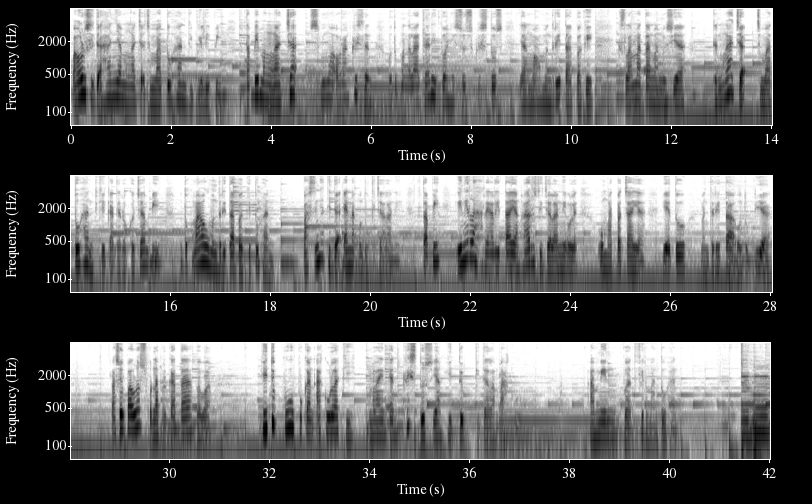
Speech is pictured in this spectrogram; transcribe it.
Paulus tidak hanya mengajak jemaat Tuhan di Filipi, tetapi mengajak semua orang Kristen untuk meneladani Tuhan Yesus Kristus yang mau menderita bagi keselamatan manusia dan mengajak jemaat Tuhan di GKT Rogo Jambi untuk mau menderita bagi Tuhan. Pastinya tidak enak untuk dijalani, tetapi inilah realita yang harus dijalani oleh umat percaya, yaitu menderita untuk Dia. Rasul Paulus pernah berkata bahwa hidupku bukan aku lagi, melainkan Kristus yang hidup di dalam aku. Amin buat firman Tuhan. thank you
